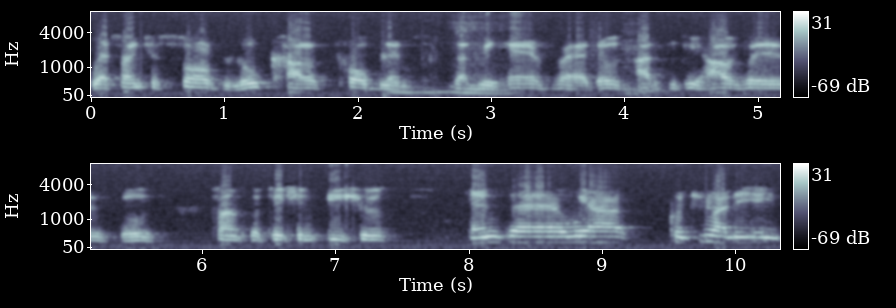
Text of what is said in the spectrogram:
we are trying to solve local problems that we have, uh, those RDP houses, those transportation issues. And uh, we are continually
